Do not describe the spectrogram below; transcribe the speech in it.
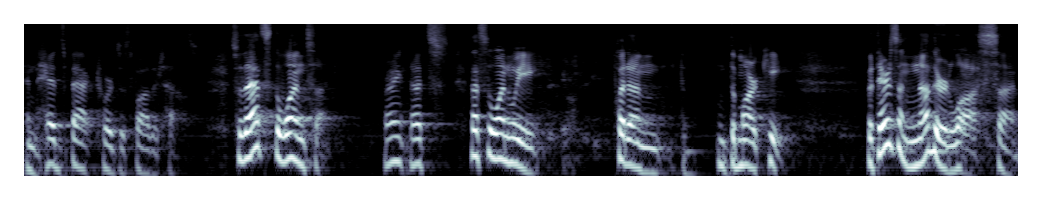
and heads back towards his father's house. So that's the one son, right? That's, that's the one we put on the, the marquee. But there's another lost son.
